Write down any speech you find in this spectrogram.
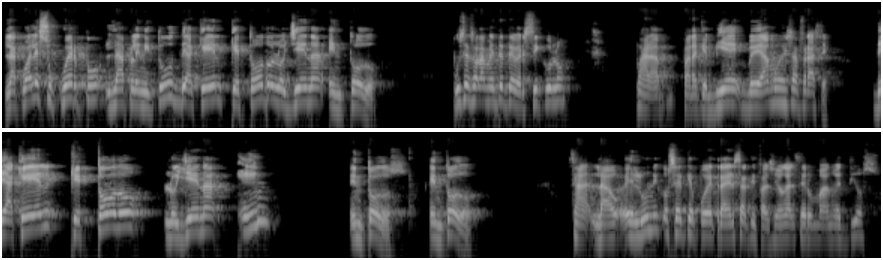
la cual es su cuerpo, la plenitud de aquel que todo lo llena en todo. Puse solamente este versículo para, para que veamos esa frase de aquel que todo lo llena en, en todos, en todo. O sea, el único ser que puede traer satisfacción al ser humano es Dios.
